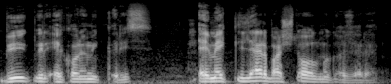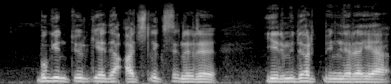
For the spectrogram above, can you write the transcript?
büyük bir ekonomik kriz, emekliler başta olmak üzere. Bugün Türkiye'de açlık sınırı 24 bin liraya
